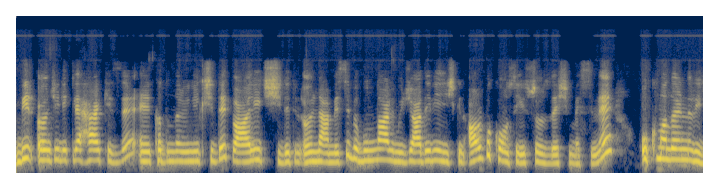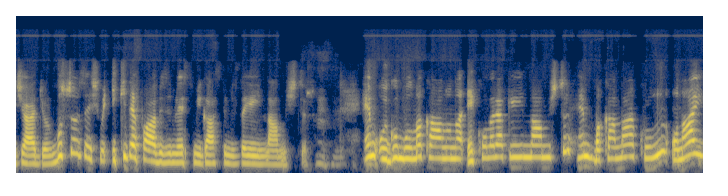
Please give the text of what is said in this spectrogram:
Bir öncelikle herkese e, kadınlara yönelik şiddet ve aile içi şiddetin önlenmesi ve bunlarla mücadeleye ilişkin Avrupa Konseyi Sözleşmesi'ne okumalarını rica ediyorum. Bu sözleşme iki defa bizim resmi gazetemizde yayınlanmıştır. Hı hı. Hem uygun bulma kanununa ek olarak yayınlanmıştır hem Bakanlar Kurulu'nun onay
